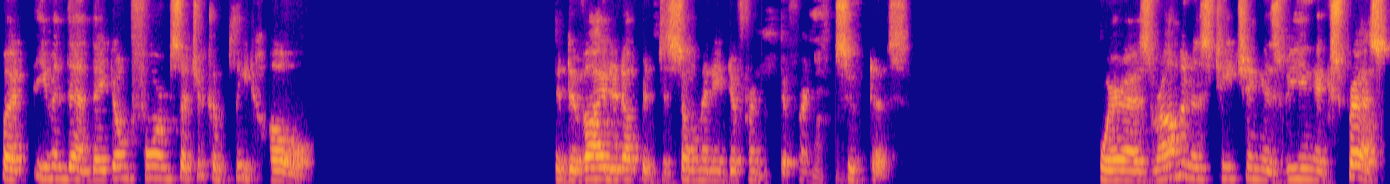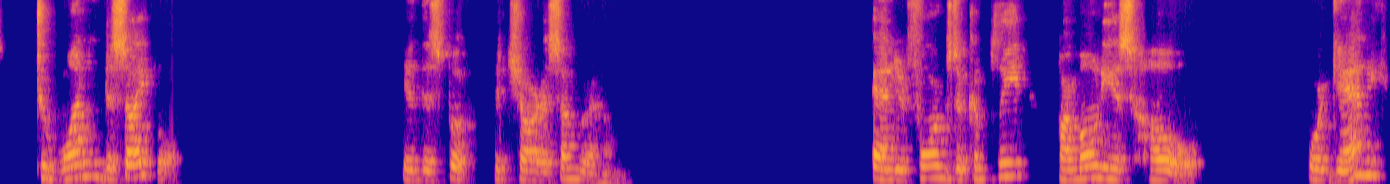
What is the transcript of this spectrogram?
but even then, they don't form such a complete whole. They're divided up into so many different different Mhm. suttas. Whereas Ramana's teaching is being expressed to one disciple in this book, Vichara Sangraham. And it forms a complete harmonious whole, organic,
